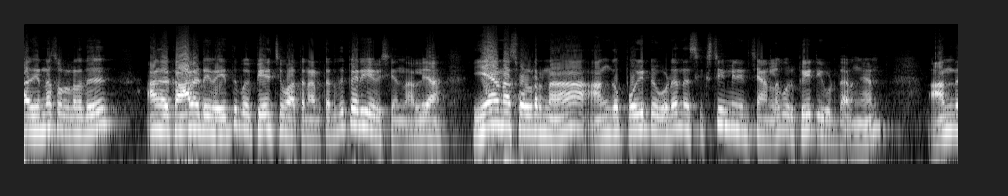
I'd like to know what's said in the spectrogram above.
அது என்ன சொல்கிறது அங்கே காலடி வைத்து போய் பேச்சுவார்த்தை நடத்துறது பெரிய விஷயம் தான் இல்லையா? ஏன் நான் சொல்கிறேன்னா அங்கே போயிட்டு கூட இந்த சிக்ஸ்டி மினிட் சேனலுக்கு ஒரு பேட்டி கொடுத்தாருங்க. அந்த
